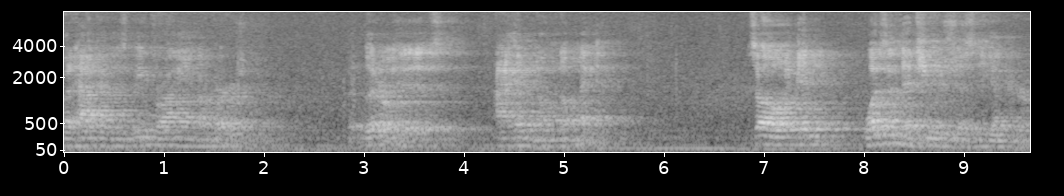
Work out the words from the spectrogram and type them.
but how can this be, for I am a virgin? But literally it is, I have known no man. So it wasn't that she was just a young girl.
